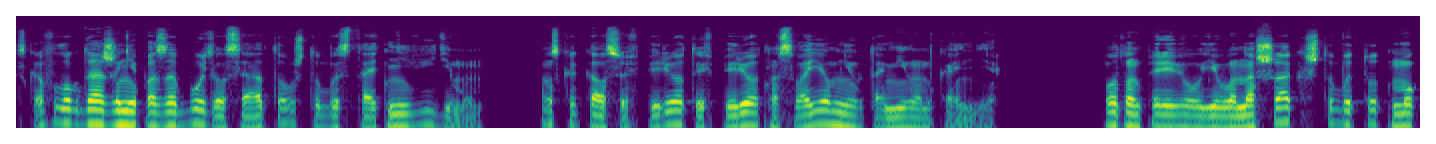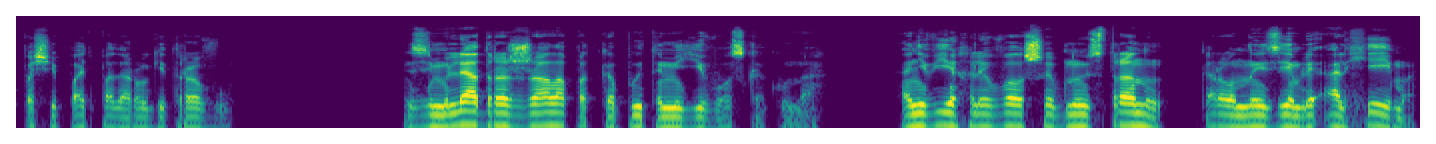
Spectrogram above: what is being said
Скафлок даже не позаботился о том, чтобы стать невидимым. Он скакал все вперед и вперед на своем неутомимом коне. Вот он перевел его на шаг, чтобы тот мог пощипать по дороге траву. Земля дрожала под копытами его скакуна. Они въехали в волшебную страну, коронные земли Альхейма,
